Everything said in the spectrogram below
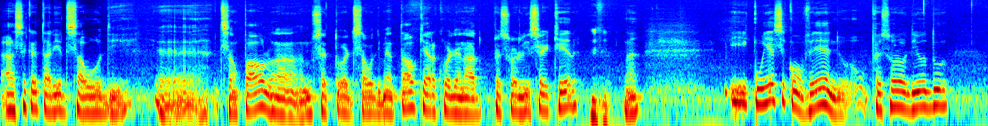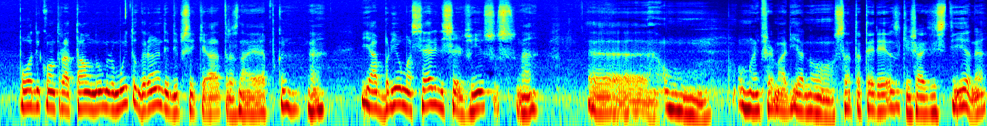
a Secretaria de Saúde é, de São Paulo, na, no setor de saúde mental, que era coordenado pelo professor Luiz Cerqueira. Uhum. Né? E com esse convênio, o professor Odildo pôde contratar um número muito grande de psiquiatras na época, né? E abriu uma série de serviços, né? É, um, uma enfermaria no Santa Teresa que já existia, né?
